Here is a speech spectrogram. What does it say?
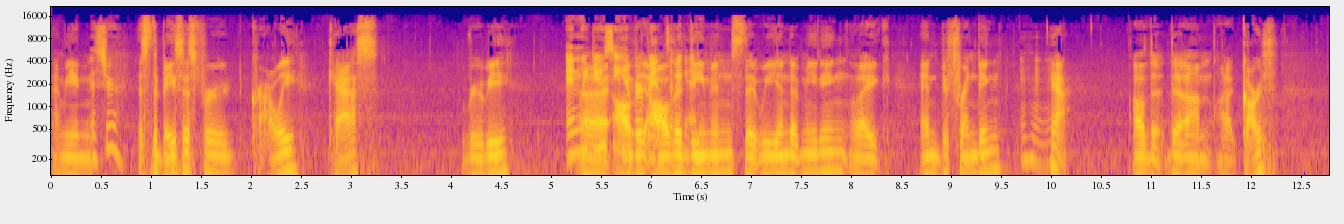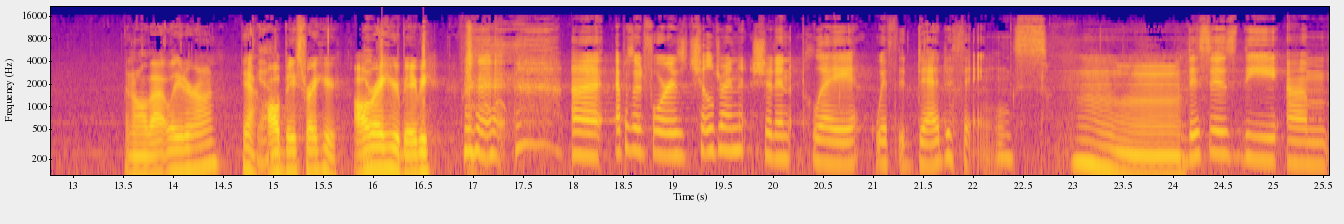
I mean, It's true. It's the basis for Crowley, Cass, Ruby, And we do uh, see all Amber the Benson all the again. demons that we end up meeting, like and befriending. Mhm. Yeah, all the the um uh, Garth and all that later on. Yeah, Yeah. all based right here, all Yeah. right here, baby. Uh, episode four is children shouldn't play with dead things. Hmm. This is the um,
